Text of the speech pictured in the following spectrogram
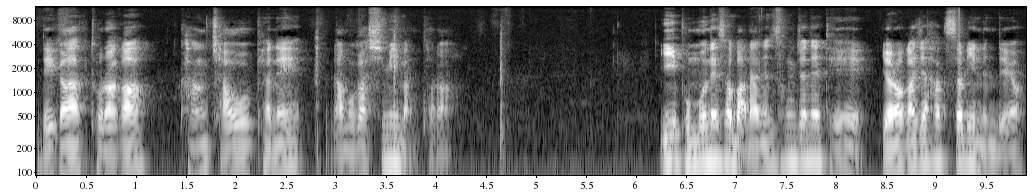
내가 돌아가 강 좌우편에 나무가 심이 많더라. 이 본문에서 말하는 성전에 대해 여러 가지 학설이 있는데요.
